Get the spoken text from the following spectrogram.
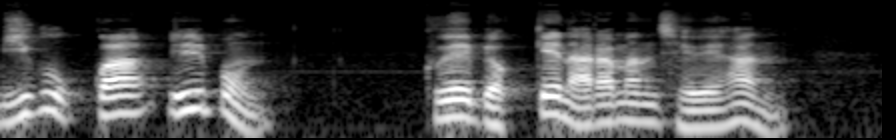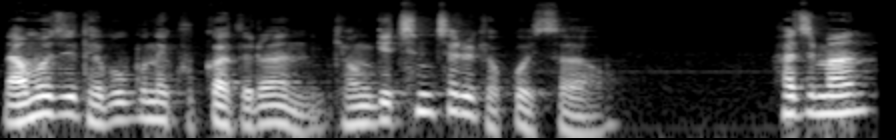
미국과 일본 그외몇개 나라만 제외한 나머지 대부분의 국가들은 경기 침체를 겪고 있어요. 하지만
